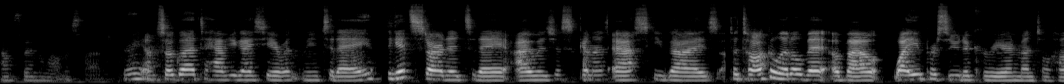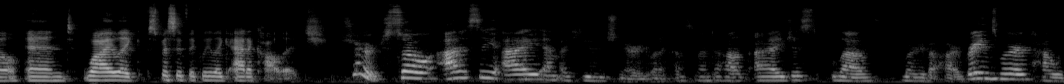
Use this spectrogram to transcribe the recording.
counselor in the Wellness Lodge. Great. I'm so glad to have you guys here with me today. To get started today, I was just going to ask you guys to talk a little bit about why you pursued a career in mental health and why, like, specifically, like, at a college. Sure. So, honestly, I am a huge nerd when it comes to mental health. I just love learning about how our brains work, how we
